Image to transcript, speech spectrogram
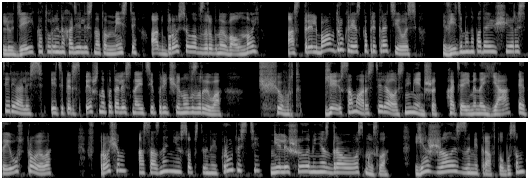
Людей, которые находились на том месте, отбросило взрывной волной, а стрельба вдруг резко прекратилась. Видимо, нападающие растерялись и теперь спешно пытались найти причину взрыва. Черт, я и сама растерялась не меньше, хотя именно я это и устроила. Впрочем, осознание собственной крутости не лишило меня здравого смысла. Я сжалась за микроавтобусом,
